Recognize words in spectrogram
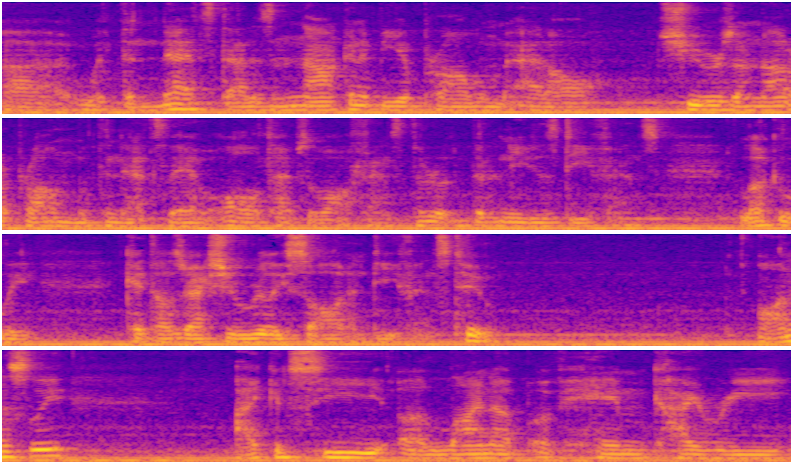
uh, with the Nets, that is not going to be a problem at all. Shooters are not a problem with the Nets. They have all types of offense. Their, their need is defense. Luckily, are actually really solid in defense too. Honestly, I could see a lineup of him, Kyrie,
